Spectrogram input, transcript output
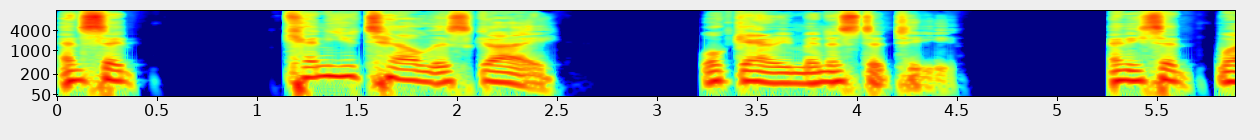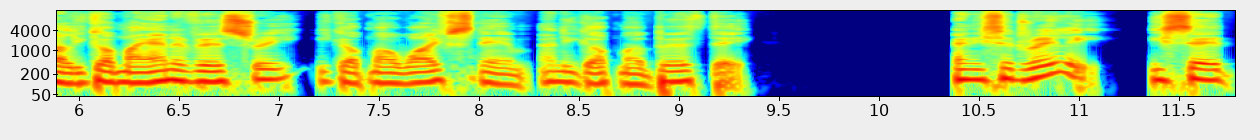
and said, Can you tell this guy what Gary ministered to you? And he said, Well, he got my anniversary, he got my wife's name, and he got my birthday. And he said, Really? He said,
